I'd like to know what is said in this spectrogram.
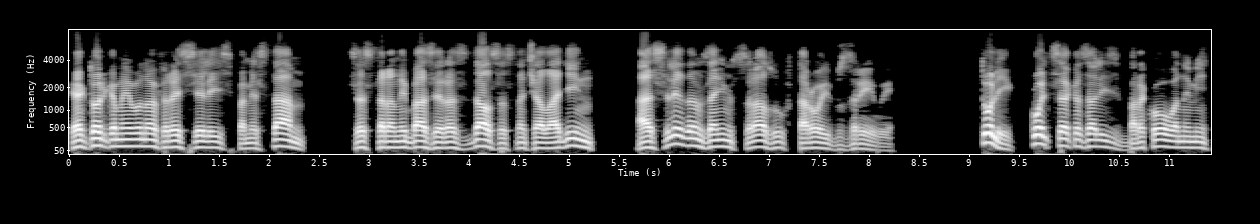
Как только мы вновь расселись по местам, со стороны базы раздался сначала один, а следом за ним сразу второй взрывы. То ли кольца оказались бракованными,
